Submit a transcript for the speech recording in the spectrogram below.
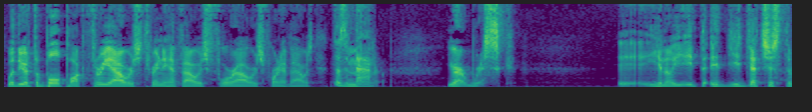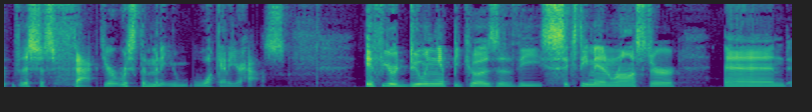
Whether you're at the ballpark three hours, three and a half hours, four hours, four and a half hours, doesn't matter. You're at risk eh, you know, it, it, that's just the, that's just fact. You're at risk the minute you walk out of your house. If you're doing it because of the 60 man roster and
